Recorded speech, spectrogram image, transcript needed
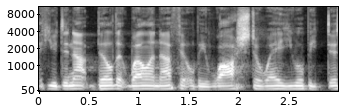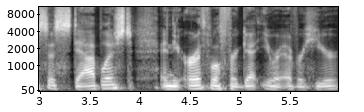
If you did not build it well enough, it will be washed away. You will be disestablished, and the earth will forget you were ever here.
